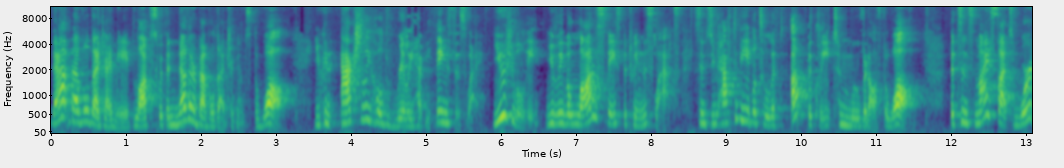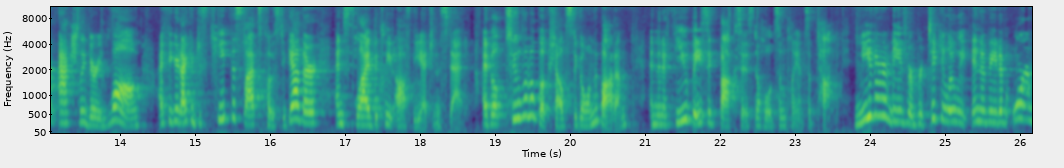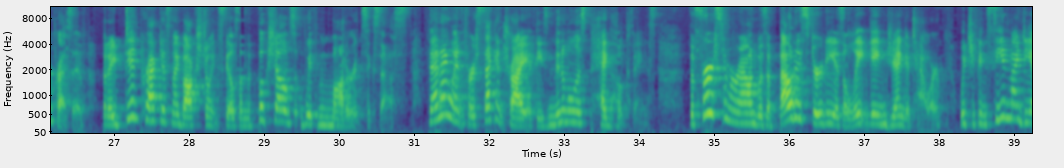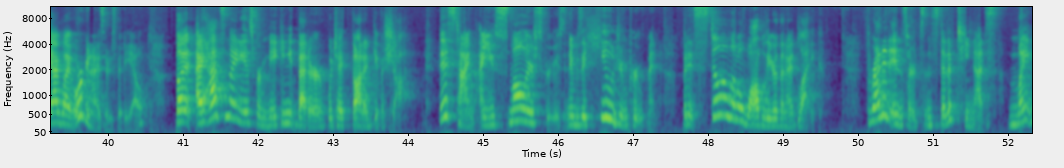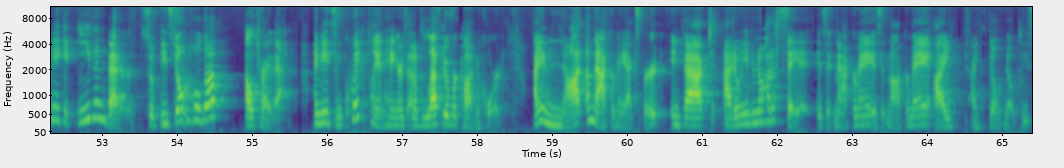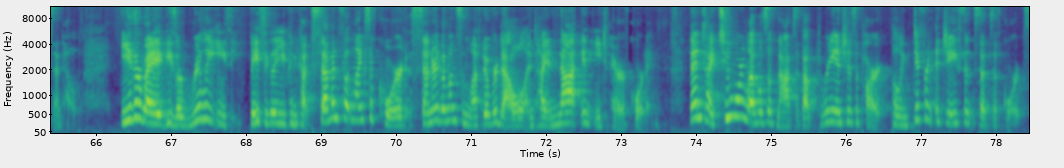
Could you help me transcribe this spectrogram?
That beveled edge I made locks with another beveled edge against the wall. You can actually hold really heavy things this way. Usually, you leave a lot of space between the slats since you have to be able to lift up the cleat to move it off the wall. But since my slats weren't actually very long, I figured I could just keep the slats close together and slide the cleat off the edge instead. I built two little bookshelves to go on the bottom, and then a few basic boxes to hold some plants up top. Neither of these were particularly innovative or impressive, but I did practice my box joint skills on the bookshelves with moderate success. Then I went for a second try at these minimalist peg hook things. The first time around was about as sturdy as a late game Jenga tower, which you can see in my DIY organizers video, but I had some ideas for making it better, which I thought I'd give a shot. This time I used smaller screws and it was a huge improvement, but it's still a little wobblier than I'd like. Threaded inserts instead of T-nuts might make it even better, so if these don't hold up, I'll try that. I made some quick plant hangers out of leftover cotton cord. I am not a macrame expert. In fact, I don't even know how to say it. Is it macrame? Is it macrame? I, I don't know. Please send help. Either way, these are really easy. Basically, you can cut seven foot lengths of cord, center them on some leftover dowel, and tie a knot in each pair of cording. Then tie two more levels of knots about three inches apart, pulling different adjacent sets of cords.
